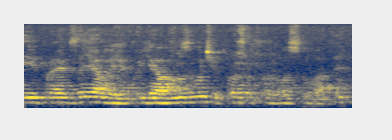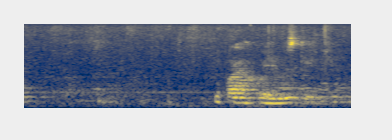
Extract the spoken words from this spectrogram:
і проект заяви, яку я вам озвучив, прошу проголосувати. Порахуємо. Скільки?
